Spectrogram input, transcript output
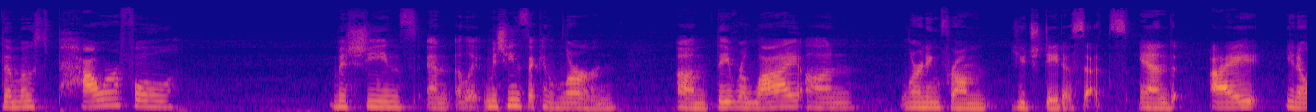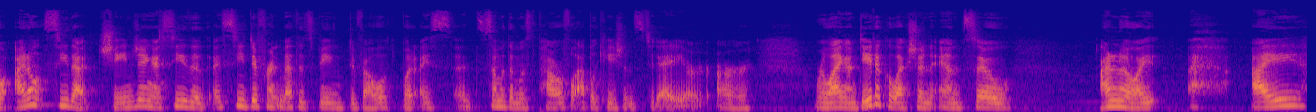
the most powerful machines and uh, machines that can learn, um, they rely on learning from huge data sets. And I, you know, I don't see that changing. I see that I see different methods being developed, but I, uh, some of the most powerful applications today are, are relying on data collection. And so, I don't know. I, I,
